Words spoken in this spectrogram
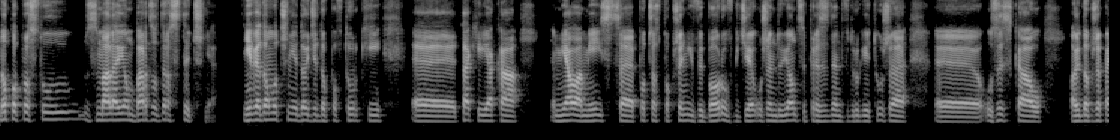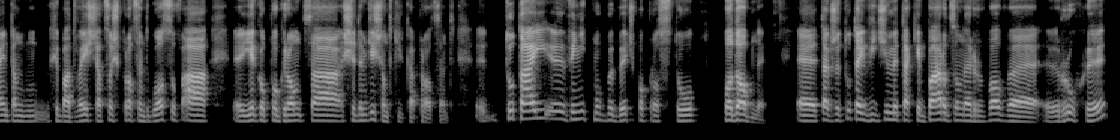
no po prostu zmaleją bardzo drastycznie. Nie wiadomo, czy nie dojdzie do powtórki e, takiej, jaka miała miejsce podczas poprzednich wyborów, gdzie urzędujący prezydent w drugiej turze e, uzyskał ale dobrze pamiętam, chyba 20 coś procent głosów, a jego pogromca 70 kilka procent. Tutaj e, wynik mógłby być po prostu podobny. E, także tutaj widzimy takie bardzo nerwowe ruchy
